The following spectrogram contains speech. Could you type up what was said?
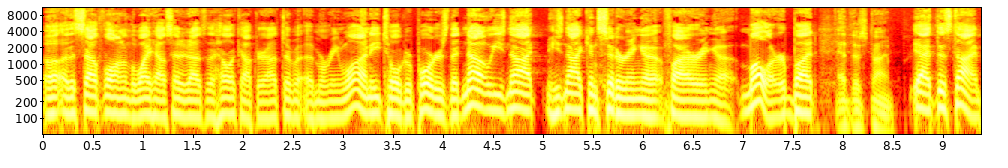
uh, the South Lawn of the White House headed out to the helicopter out to uh, Marine One. He told reporters that no, he's not. He's not considering uh, firing uh, Mueller, but at this time. Yeah, at this time,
